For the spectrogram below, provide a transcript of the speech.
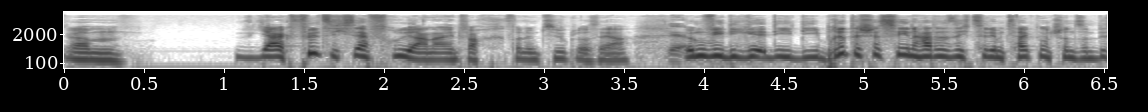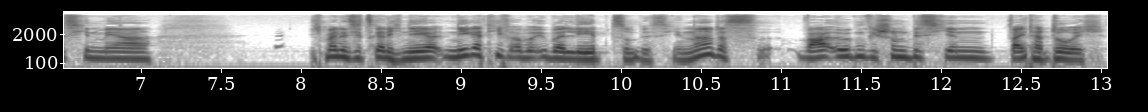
Ähm, ja, fühlt sich sehr früh an, einfach von dem Zyklus her. Yeah. Irgendwie die, die, die britische Szene hatte sich zu dem Zeitpunkt schon so ein bisschen mehr, ich meine, ist jetzt gar nicht neg negativ, aber überlebt so ein bisschen, ne? Das war irgendwie schon ein bisschen weiter durch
